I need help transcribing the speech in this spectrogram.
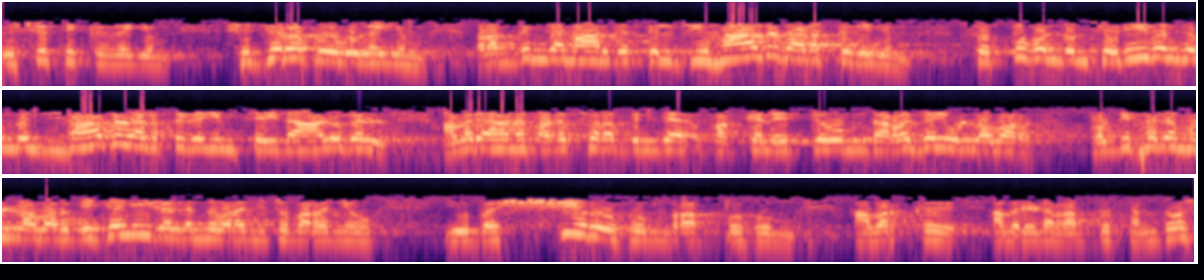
വിശ്വസിക്കുകയും ഹിജറ പോവുകയും റബ്ബിന്റെ മാർഗത്തിൽ ജിഹാദ് നടത്തുകയും സ്വത്തുകൊണ്ടും ശരീരം കൊണ്ടും ജിഹാദ് നടത്തുകയും ചെയ്ത ആളുകൾ അവരാണ് പടച്ചറബിന്റെ പക്കൽ ഏറ്റവും ദറജയുള്ളവർ പ്രതിഫലമുള്ളവർ വിജയികൾ എന്ന് പറഞ്ഞിട്ട് പറഞ്ഞു. യുബഷിറുഹും റബ്ബുഹും. അവർക്ക് അവരുടെ റബ്ബ് സന്തോഷ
